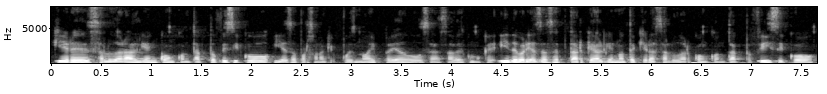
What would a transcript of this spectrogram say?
quieres saludar a alguien con contacto físico y esa persona que pues no hay pedo, o sea, sabes como que y deberías de aceptar que alguien no te quiera saludar con contacto físico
